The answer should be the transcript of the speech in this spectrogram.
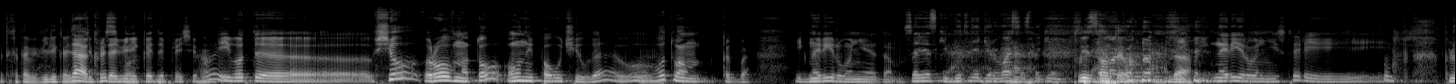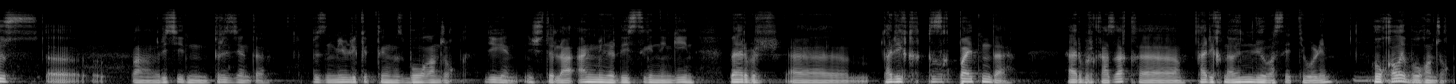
Это когда Великая да, депрессия когда была? Великая депрессия А. была, и вот э, все ровно то он и получил, да, вот вам как бы игнорирование там. Советский бутлегер Вася с таким... Please don't tell. Да. Игнорирование истории. Ну, плюс ә, ана ресейдің президенті біздің мемлекеттігіміз болған жоқ деген неше түрлі әңгімелерді естігеннен кейін бәрібір ә, тарих қызықпайтын да әрбір қазақ ә, тарихына үңіле бастайды деп ойлаймын ол қалай болған жоқ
